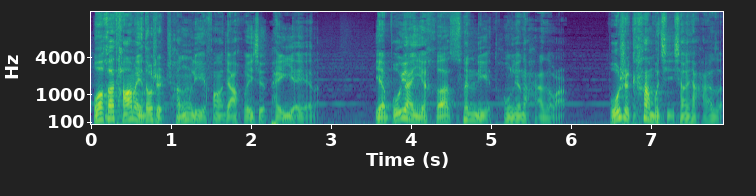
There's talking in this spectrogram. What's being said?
我和堂妹都是城里放假回去陪爷爷的，也不愿意和村里同龄的孩子玩。不是看不起乡下孩子，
